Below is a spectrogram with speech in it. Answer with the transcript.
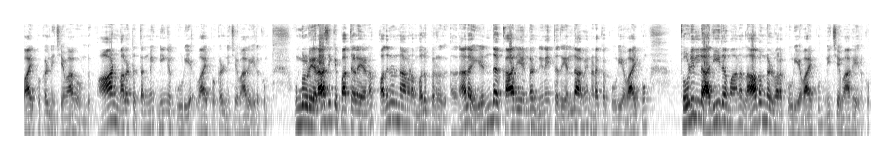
வாய்ப்புகள் நிச்சயமாக உண்டு. ஆண் மலட்டுத்தன்மை நீங்கக்கூடிய வாய்ப்புகள் நிச்சயமாக இருக்கும். உங்களுடைய ராசிக்கு பார்த்தீங்கன்னா பதினொன்றாம் இடம் வலுப்பெறுறது. அதனால் எந்த காரியங்கள் நினைத்தது எல்லாமே நடக்கக்கூடிய வாய்ப்பும் தொழிலில் அதீதமான லாபங்கள் வரக்கூடிய வாய்ப்பும் நிச்சயமாக இருக்கும்.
